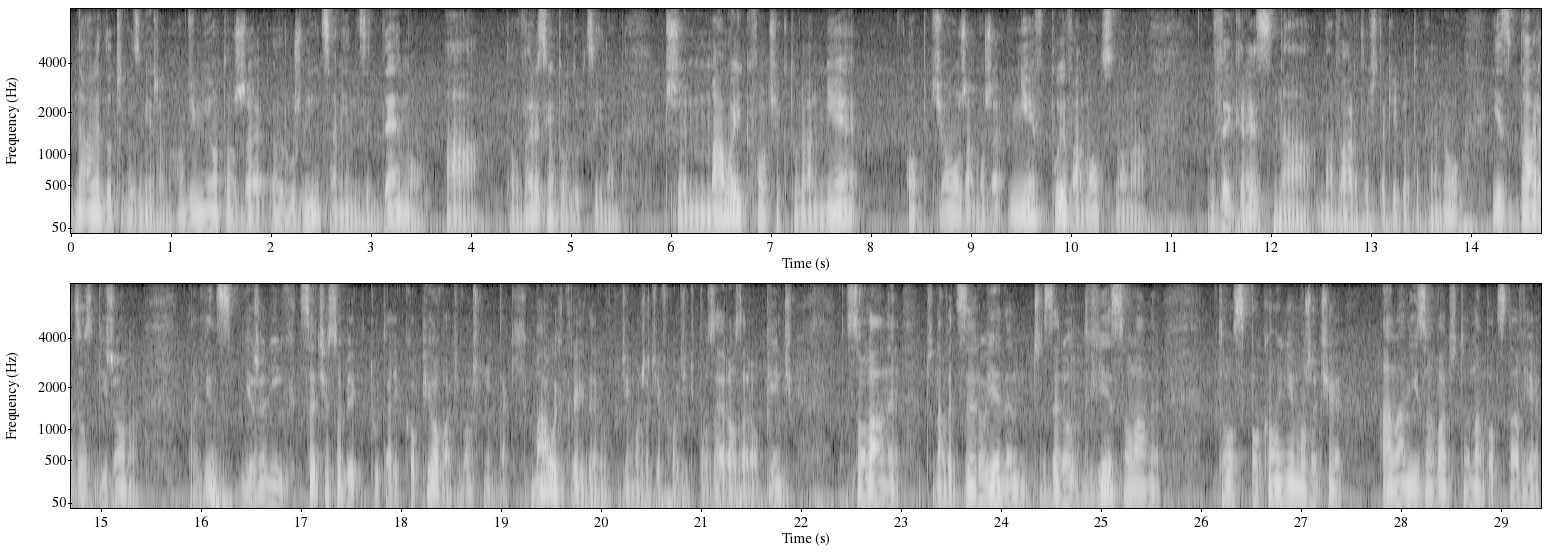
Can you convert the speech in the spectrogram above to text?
No ale do czego zmierzam? Chodzi mi o to, że różnica między demo a tą wersją produkcyjną przy małej kwocie, która nie obciąża, może nie wpływa mocno na wykres, na, na wartość takiego tokenu, jest bardzo zbliżona. Tak więc, jeżeli chcecie sobie tutaj kopiować właśnie takich małych traderów, gdzie możecie wchodzić po 0,05 solany, czy nawet 0,1 czy 0,2 solany, to spokojnie możecie analizować to na podstawie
